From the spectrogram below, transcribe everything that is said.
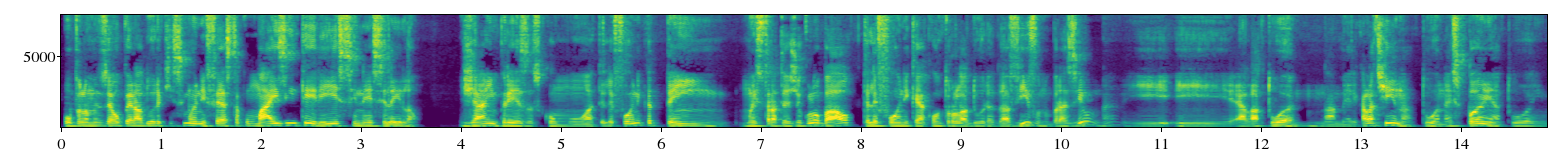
ou pelo menos é a operadora que se manifesta com mais interesse nesse leilão. Já empresas como a Telefônica têm uma estratégia global. A Telefônica é a controladora da Vivo no Brasil, né? E, e, ela atua na América Latina, atua na Espanha, atua em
